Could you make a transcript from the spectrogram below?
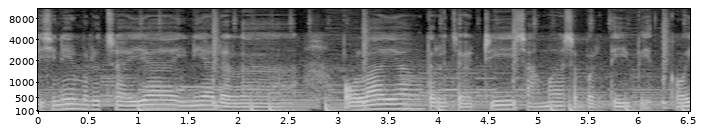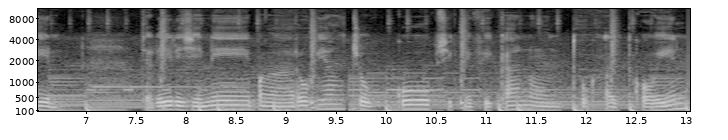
di sini menurut saya ini adalah pola yang terjadi sama seperti Bitcoin. Jadi di sini pengaruh yang cukup signifikan untuk altcoin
